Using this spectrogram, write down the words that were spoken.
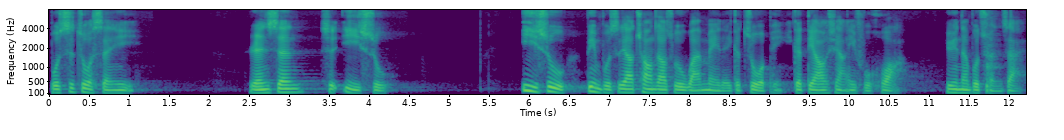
不是做生意，人生是艺术，艺术并不是要创造出完美的一个作品、一个雕像、一幅画，因为那不存在。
